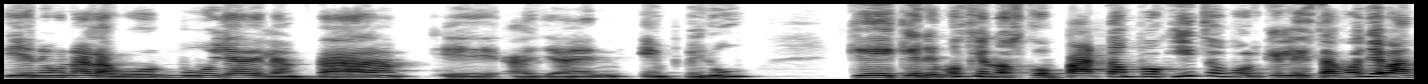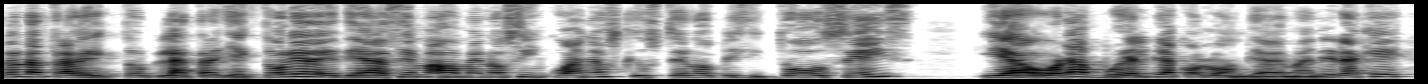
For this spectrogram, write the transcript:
tiene una labor muy adelantada eh, allá en, Perú, que queremos que nos comparta un poquito porque le estamos llevando la, la trayectoria desde hace más o menos cinco años que usted nos visitó, o seis, y ahora vuelve a Colombia. De manera que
